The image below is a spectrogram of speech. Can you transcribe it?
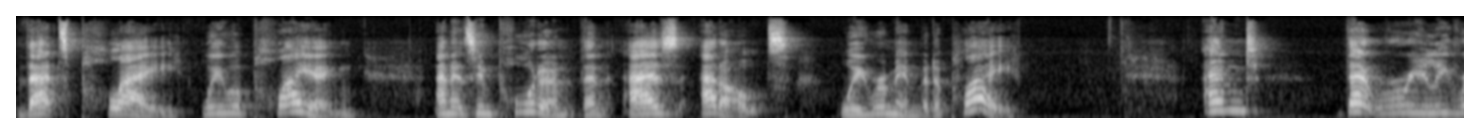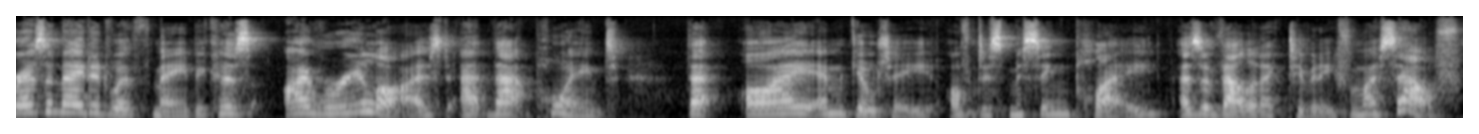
that's play. We were playing. And it's important that as adults, we remember to play. And that really resonated with me because I realized at that point that I am guilty of dismissing play as a valid activity for myself.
